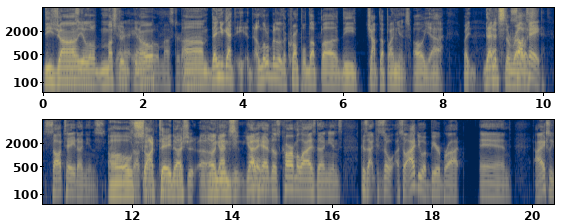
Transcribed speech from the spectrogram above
Dijon, you know, a little mustard, Yeah, you yeah, a know. little mustard. On Um, then you got a little bit of the crumpled up, uh, the chopped up onions. Oh yeah, but then Yeah, it's the relish. sautéed, sautéed onions. Oh, Sautéed. sautéed uh, You got- onions. you got to Oh. have those caramelized onions because I 'cause so so I do a beer brat and I actually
